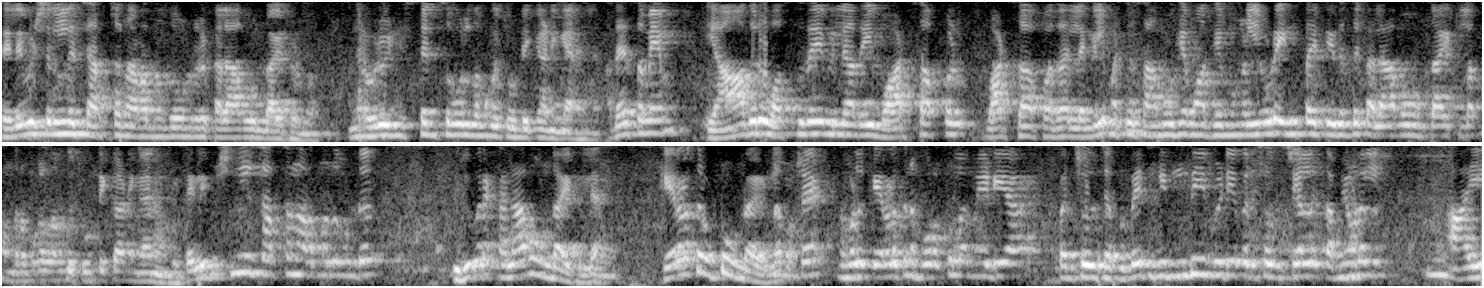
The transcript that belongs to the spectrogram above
ടെലിവിഷനിൽ ചർച്ച നടന്നതുകൊണ്ട് ഒരു കലാപം ഉണ്ടായിട്ടുണ്ടോ? അങ്ങനെ ഒരു ഇൻസ്റ്റൻസ് പോലും നമുക്ക് ചൂണ്ടിക്കാണിക്കാനില്ല. അതേസമയം യാതൊരു വസ്തുതയും ഇല്ലാതെ ഈ വാട്സാപ്പ് വാട്സാപ്പ് അതല്ലെങ്കിൽ മറ്റ് സാമൂഹ്യ മാധ്യമങ്ങളിലൂടെ ഇൻസൈറ്റ് ചെയ്തിട്ട് കലാപം ഉണ്ടായിട്ടുള്ള സന്ദർഭങ്ങൾ നമുക്ക് ചൂണ്ടിക്കാണിക്കാനുണ്ട്. ടെലിവിഷനിൽ ചർച്ച നടന്നതുകൊണ്ട് ഇതുവരെ കലാപം ഉണ്ടായിട്ടില്ല. കേരളത്തിൽ ഒട്ടും ഉണ്ടായിട്ടില്ല പക്ഷേ നമ്മൾ കേരളത്തിന് പുറത്തുള്ള മീഡിയ പരിശോധിച്ചാൽ പ്രത്യേകിച്ച് ഹിന്ദി മീഡിയ പരിശോധിച്ചാൽ കമ്മ്യൂണൽ ആയി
